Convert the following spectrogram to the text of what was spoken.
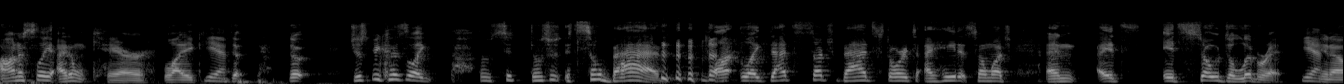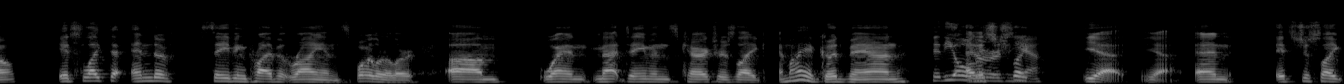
Honestly, I don't care. Like, Yeah. the, the just because like those those are it's so bad. The- uh, like that's such bad story. To, I hate it so much, and it's it's so deliberate. yeah. You know, it's like the end of Saving Private Ryan. Spoiler alert. Um, when Matt Damon's character is like, "Am I a good man?" The, the older version, like- yeah. Yeah, yeah, and it's just like,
